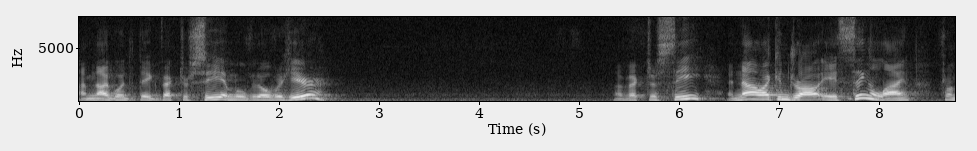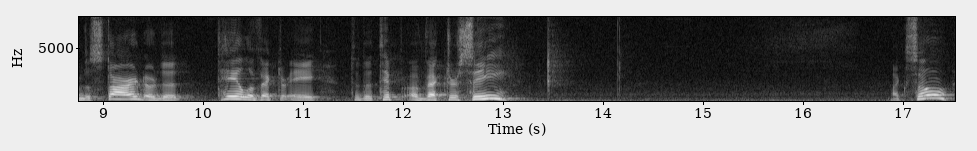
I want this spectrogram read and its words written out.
I'm now going to take vector C and move it over here. A vector C, and now I can draw a single line from the start or the tail of vector A to the tip of vector C. like so.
